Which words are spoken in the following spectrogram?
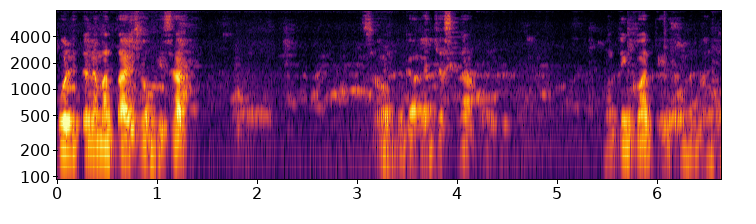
ulit na naman tayo sa umpisa. So, mag-a-adjust na ako. Konting-konti lang naman.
